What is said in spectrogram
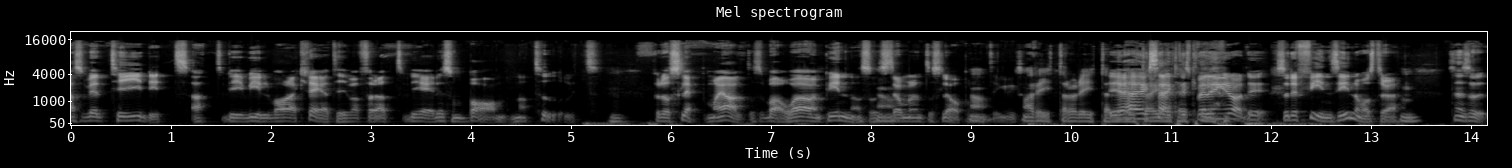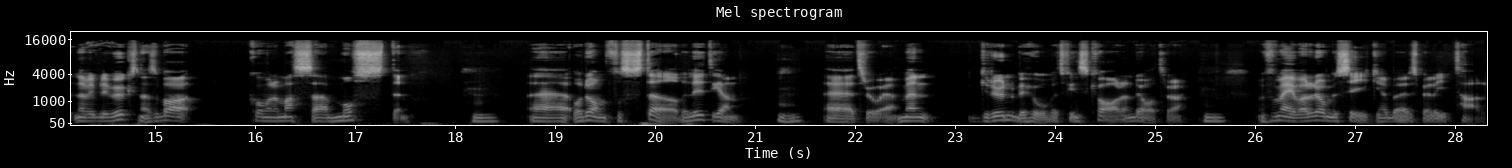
alltså väldigt tidigt, att vi vill vara kreativa för att vi är det som barn naturligt. Mm. För då släpper man ju allt och så bara wow, en pinne och så Ja. står man inte och slår på Ja. någonting. Liksom. Man ritar och ritar. och Ja, ritar, exakt. Det spelar ingen roll. Det, så det finns inom oss tror jag. Mm. Sen så när vi blir vuxna så bara kommer det massa måsten. Mm. Eh, och de förstör det lite grann, Mm. eh, tror jag. Men grundbehovet finns kvar ändå, tror jag. Mm. Men för mig var det då musiken. Jag började spela gitarr.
